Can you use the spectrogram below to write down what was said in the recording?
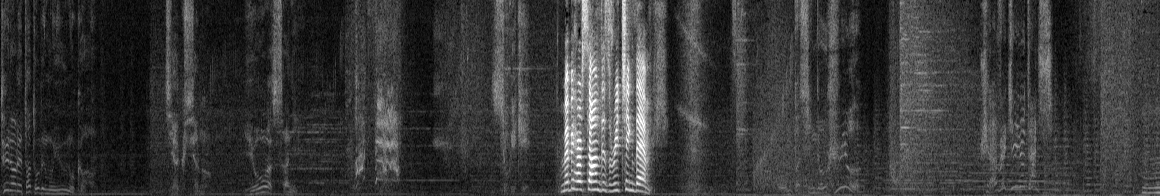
当てられたとでも言うのか弱者の弱さに衝撃 Maybe her sound is reaching them. Whoa.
